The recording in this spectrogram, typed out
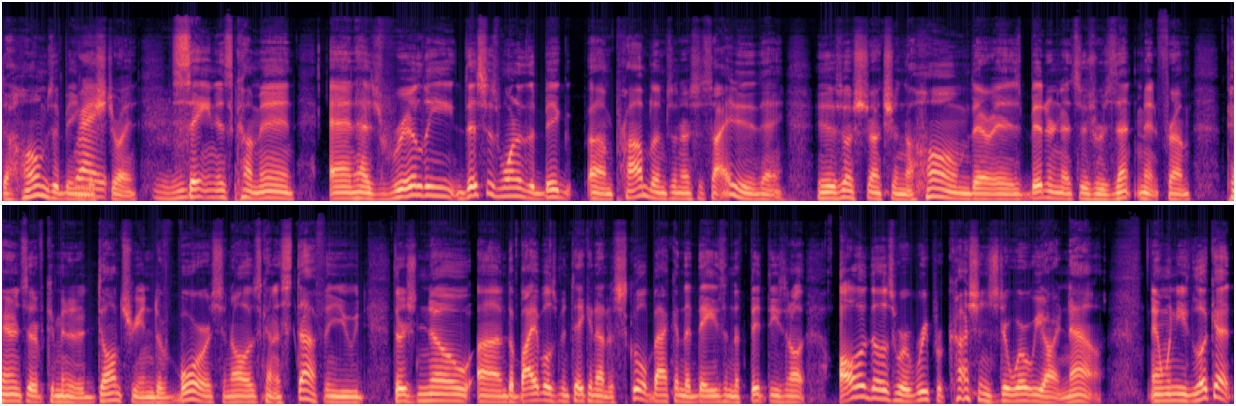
the homes are being Right. destroyed. Satan has come in and has really. This is one of the big um, problems in our society today. There's no structure in the home. There is bitterness. There's resentment from parents that have committed adultery and divorce and all this kind of stuff. And you, there's no. Um, the Bible's been taken out of school back in the days in the 50s and all. All of those were repercussions to where we are now. And when you look at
